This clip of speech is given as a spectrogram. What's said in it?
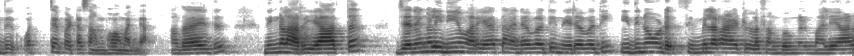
ഇത് ഒറ്റപ്പെട്ട സംഭവമല്ല. അതായത് നിങ്ങൾ അറിയാത്ത ജനങ്ങൾ ഇനിയും അറിയാത്ത അനവധി നിരവധി ഇതിനോട് സിമിലർ ആയിട്ടുള്ള സംഭവങ്ങൾ മലയാള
